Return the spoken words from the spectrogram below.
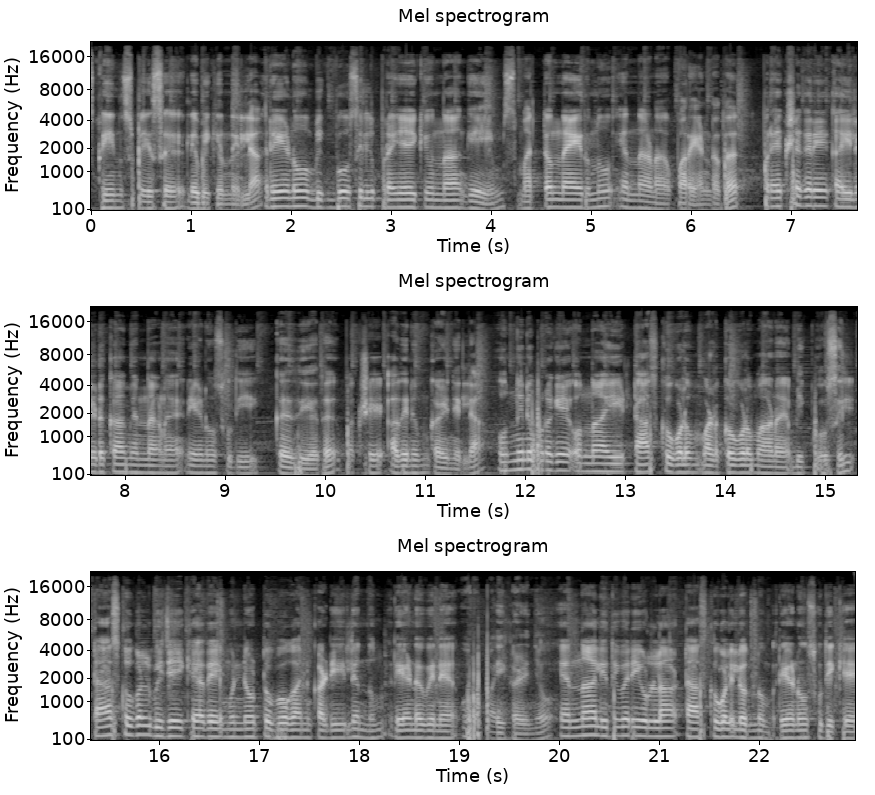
സ്ക്രീൻ സ്പേസ് ലഭിക്കുന്നില്ല. രേണു ബിഗ് ബോസിൽ പ്രയോഗിക്കുന്ന ഗെയിംസ് മറ്റൊന്നായിരുന്നു എന്നാണ് പറയേണ്ടത്. പ്രേക്ഷകരെ കയ്യിലെടുക്കാം എന്നാണ് രേണു സുധി കരുതിയത്. പക്ഷേ അതിനും കഴിഞ്ഞില്ല. ഒന്നിനു പുറകെ ഒന്നായി ടാസ്കുകളും വഴക്കുകളുമാണ് ബിഗ് ബോസിൽ. ടാസ്കുകൾ വിജയിക്കാതെ മുന്നോട്ടു പോകാൻ കഴിയില്ലെന്നും രേണുവിന് ഉറപ്പായി കഴിഞ്ഞു. എന്നാൽ ഇതുവരെയുള്ള ടാസ്കുകളിലൊന്നും രേണു സുധിക്ക്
